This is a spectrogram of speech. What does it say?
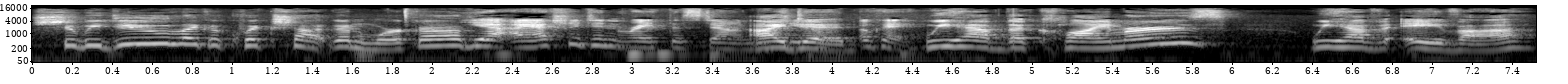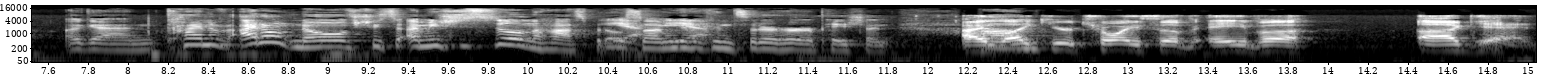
should we do like a quick shotgun workup? yeah, I actually didn't write this down. I you? did. Okay. We have the climbers. We have Ava again. Kind of. I don't know if she's. I mean, she's still in the hospital, Yeah, so I'm yeah. gonna consider her a patient. I Um, like your choice of Ava again.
